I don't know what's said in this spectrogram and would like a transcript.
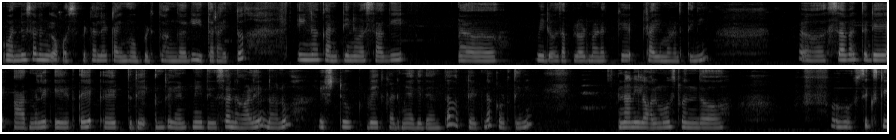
ಒಂದು ದಿವಸ ನನಗೆ ಹಾಸ್ಪಿಟಲೇ ಟೈಮ್ ಹೋಗಿಬಿಡ್ತು, ಹಾಗಾಗಿ ಈ ಥರ ಆಯಿತು. ಇನ್ನು ಕಂಟಿನ್ಯೂಸ್ ಆಗಿ ವಿಡಿಯೋಸ್ ಅಪ್ಲೋಡ್ ಮಾಡೋಕ್ಕೆ ಟ್ರೈ ಮಾಡ್ತೀನಿ. ಸೆವೆಂತ್ ಡೇ ಆದಮೇಲೆ ಏಯ್ಟ್ ಡೇ ಏಯ್ಟ್ ಡೇ ಅಂದರೆ ಎಂಟನೇ ದಿವಸ ನಾಳೆ ನಾನು ಎಷ್ಟು ವೇಟ್ ಕಡಿಮೆ ಆಗಿದೆ ಅಂತ ಅಪ್ಡೇಟ್ನ ಕೊಡ್ತೀನಿ. ನಾನಿಲ್ಲಿ ಆಲ್ಮೋಸ್ಟ್ ಒಂದು ಸಿಕ್ಸ್ಟಿ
